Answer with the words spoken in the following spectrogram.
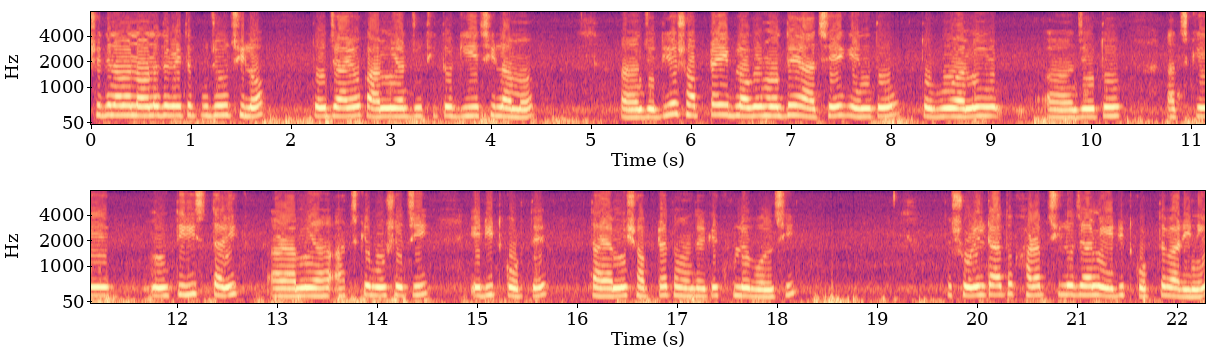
সেদিন আমার ননদের বাড়িতে পুজোও ছিল। তো যাই হোক, আমি আর জুথি তো গিয়েছিলামও। যদিও সবটাই ব্লগের মধ্যে আছে, কিন্তু তবু আমি যেহেতু আজকে তিরিশ তারিখ, আর আমি আজকে বসেছি এডিট করতে, তাই আমি সবটা তোমাদেরকে খুলে বলছি। তো শরীরটা এত খারাপ ছিল যে আমি এডিট করতে পারিনি।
